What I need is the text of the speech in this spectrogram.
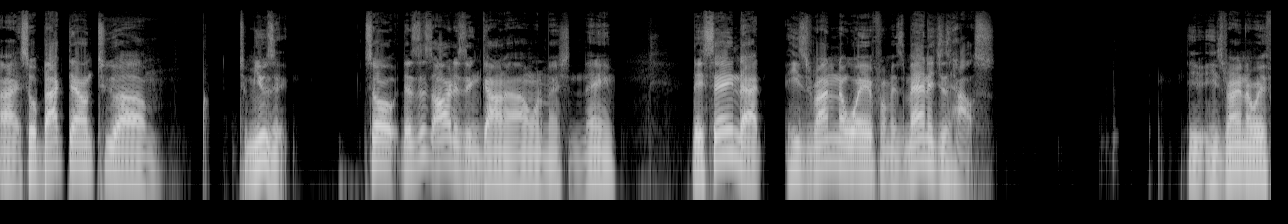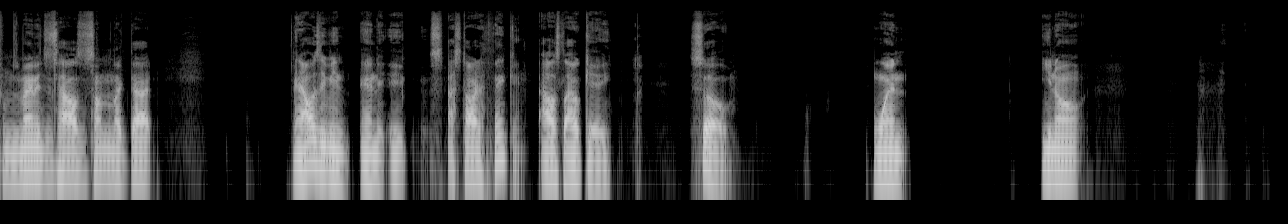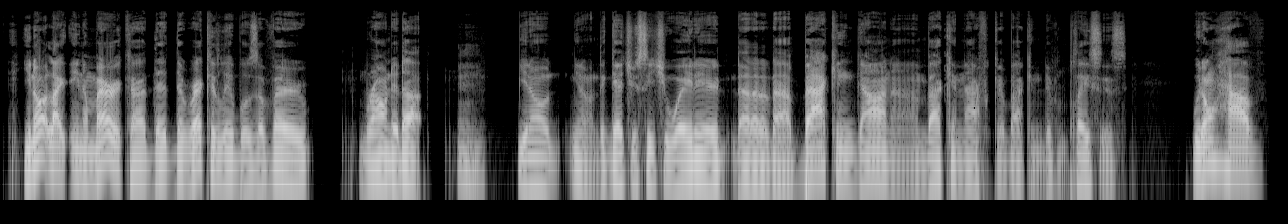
All right, so back down to um to music. So there's this artist in Ghana. I don't want to mention the name. They're saying that he's running away from his manager's house. He, he's running away from his manager's house or something like that. And I was even and it, I started thinking. I was like, okay, so when you know you know like in America the the record labels are very rounded up. Mhm. You know, you know, to get you situated, da da da da. Back in Ghana and back in Africa, back in different places, we don't have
